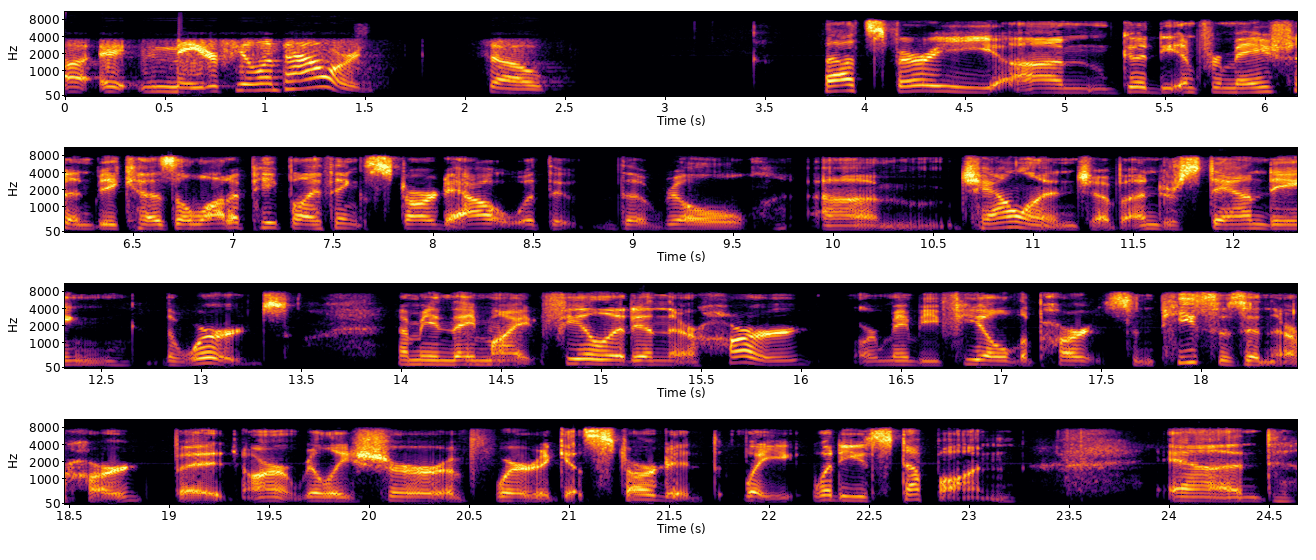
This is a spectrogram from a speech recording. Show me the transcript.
uh, it made her feel empowered. So That's very um, good information because a lot of people, I think, start out with the, the real um, challenge of understanding the words. I mean, they might feel it in their heart or maybe feel the parts and pieces in their heart, but aren't really sure of where to get started. What, you, what do you step on? And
